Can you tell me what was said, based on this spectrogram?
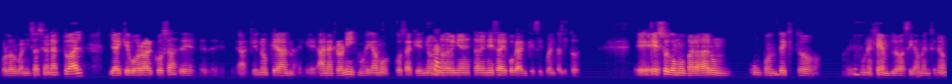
por la urbanización actual y hay que borrar cosas de, que no quedan eh, anacronismo, digamos, cosas que no, no deberían estar en esa época en que se cuenta la historia. Eh, eso como para dar un, un contexto, eh, un ejemplo básicamente, ¿no?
